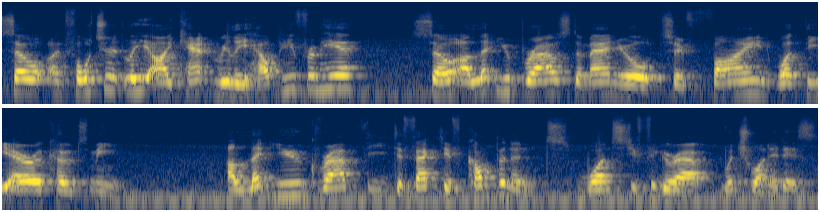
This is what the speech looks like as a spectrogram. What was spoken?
So unfortunately, I can't really help you from here. So I'll let you browse the manual to find what the error codes mean. I'll let you grab the defective component once you figure out which one it is.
